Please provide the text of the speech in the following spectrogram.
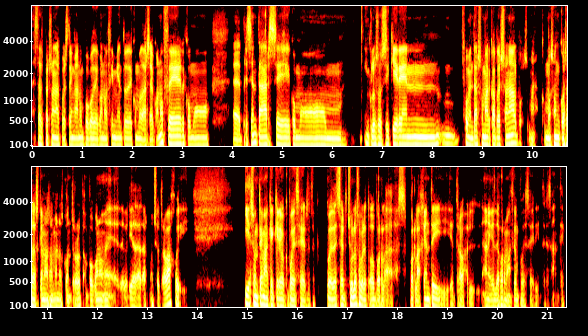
estas personas pues tengan un poco de conocimiento de cómo darse a conocer, cómo eh, presentarse, cómo mm, incluso si quieren fomentar su marca personal, pues bueno, como son cosas que más o menos controlo, tampoco no me debería dar mucho trabajo y, y es un tema que creo que puede ser, puede ser chulo, sobre todo por las, por la gente y a nivel de formación puede ser interesante.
